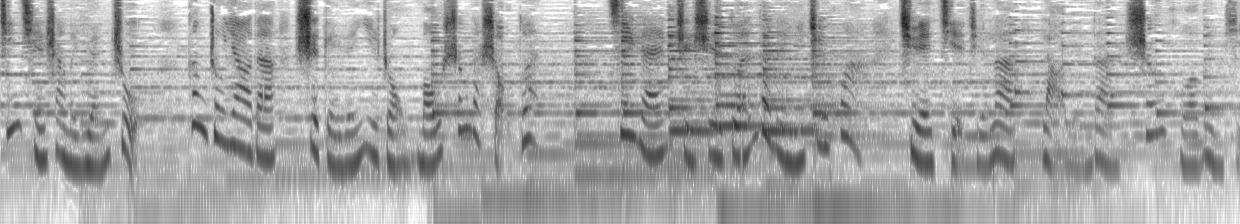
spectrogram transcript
金钱上的援助，更重要的是给人一种谋生的手段。虽然只是短短的一句话，却解决了老人的生活问题。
